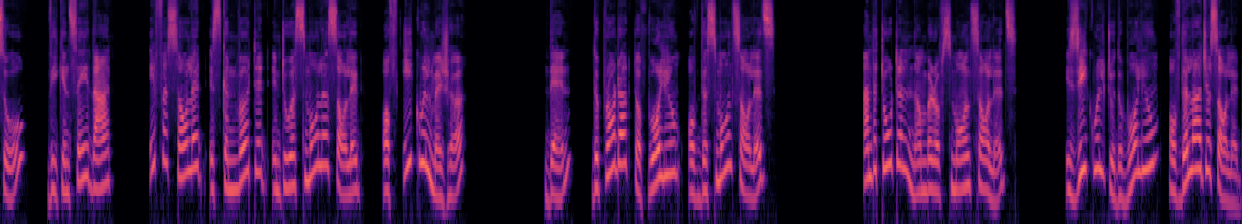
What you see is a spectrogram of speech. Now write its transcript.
So, we can say that if a solid is converted into a smaller solid of equal measure, then the product of volume of the small solids and the total number of small solids is equal to the volume of the larger solid.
